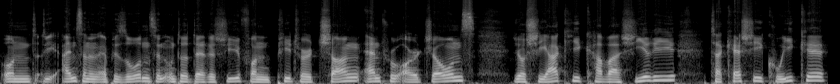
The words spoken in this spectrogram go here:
Und die einzelnen Episoden sind unter der Regie von Peter Chung, Andrew R. Jones, Yoshiaki Kawashiri, Takeshi Koike,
